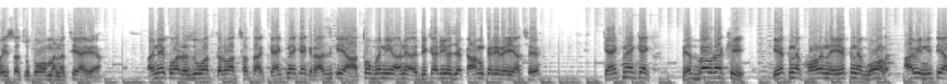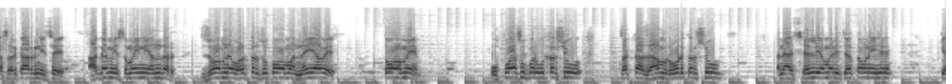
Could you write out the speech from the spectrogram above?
પૈસા ચૂકવવામાં નથી આવ્યા, અનેક વાર રજૂઆત કરવા છતાં ક્યાંક ને ક્યાંક રાજકીય હાથો બની અને અધિકારીઓ જે કામ કરી રહ્યા છે, ક્યાંક ને ક્યાંક ભેદભાવ રાખી એકને ખોળ ને એકને ગોળ આવી નીતિ આ સરકારની છે. આગામી સમયની અંદર જો અમને વળતર ચૂકવવામાં નહીં આવે તો અમે ઉપવાસ ઉપર ઉતરશું, ચક્કા જામ રોડ કરશું અને આ છેલ્લી અમારી ચેતવણી છે કે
